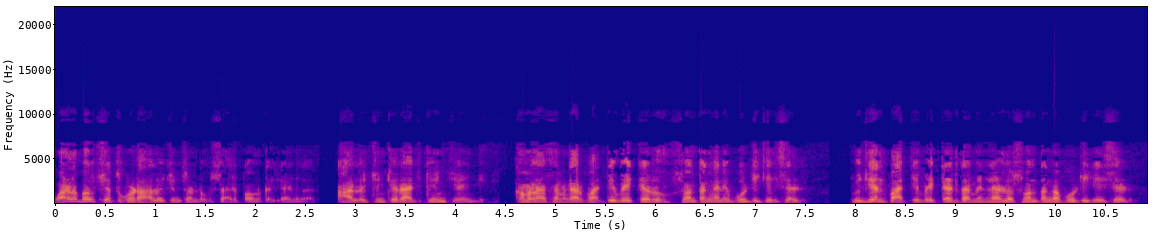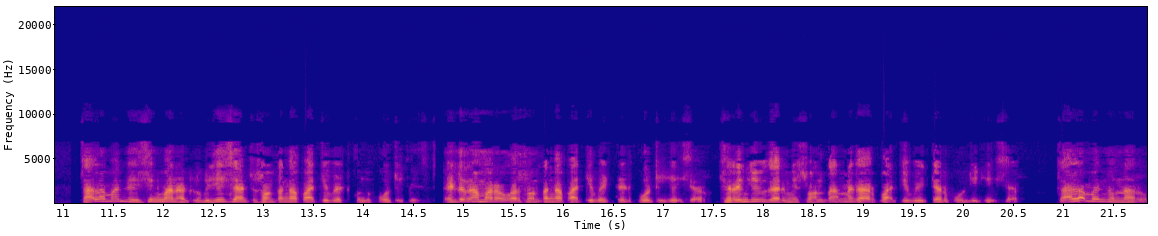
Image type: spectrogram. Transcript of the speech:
వాళ్ళ భవిష్యత్తు కూడా ఆలోచించండి ఒకసారి పవన్ కళ్యాణ్ గారు. ఆలోచించి రాజకీయం చేయండి. కమలాసన్ గారు పార్టీ పెట్టారు సొంతంగానే పోటీ చేశాడు. విజయన్ పార్టీ పెట్టాడు తమిళనాడులో సొంతంగా పోటీ చేశాడు. చాలా మంది సినిమా నటులు విజయశాంతి సొంతంగా పార్టీ పెట్టుకుంది పోటీ చేశారు. ఎన్టీ రామారావు గారు సొంతంగా పార్టీ పెట్టాడు పోటీ చేశారు. చిరంజీవి గారు మీ సొంత అన్నగారు పార్టీ పెట్టారు పోటీ చేశారు. చాలా మంది ఉన్నారు.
